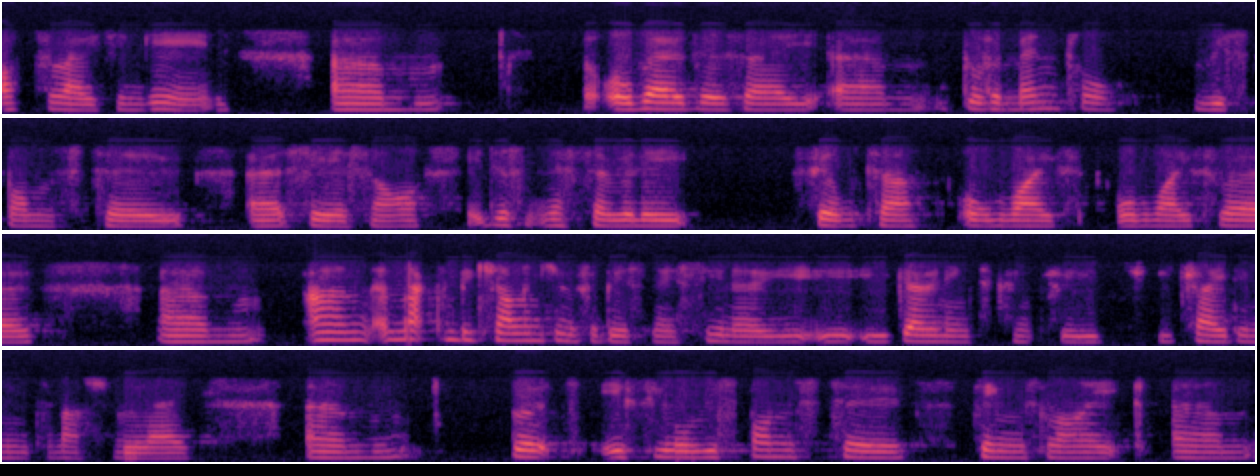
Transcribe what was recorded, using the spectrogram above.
operating in, um, although there's a um, governmental response to uh, CSR, it doesn't necessarily filter all the way all the way through. Um, and, and that can be challenging for business. You know, you, you, are going into country, you're trading internationally, um, but if your response to things like um,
